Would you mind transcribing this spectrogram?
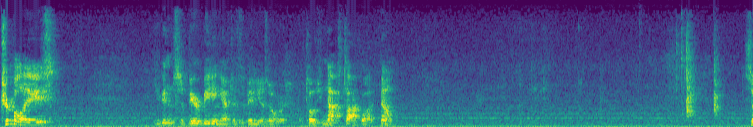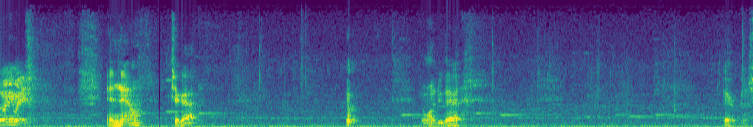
Triple A's. You're getting severe beating after this video's over. I told you not to talk while I film. So anyways, and now, check out. Oop, don't want to do that. There it goes.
